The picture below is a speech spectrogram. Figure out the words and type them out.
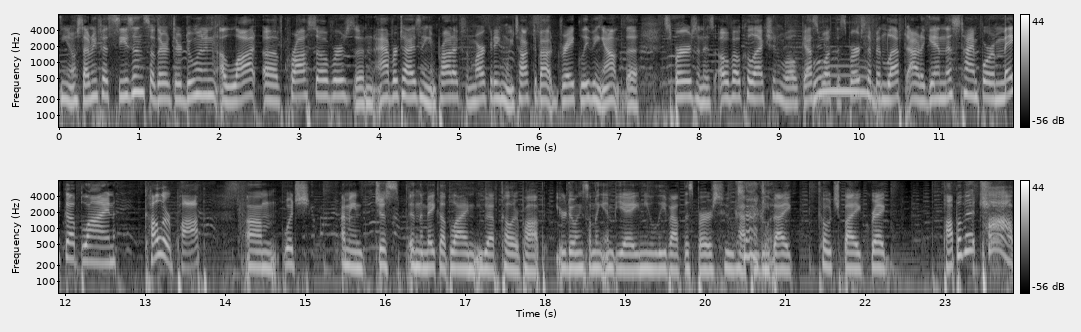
you know 75th season, so they're they're doing a lot of crossovers and advertising and products and marketing. We talked about Drake leaving out the Spurs and his OVO collection. Well, guess what? The Spurs have been left out again. This time for a makeup line, ColourPop, um, which. I mean, just in the makeup line, you have ColourPop. You're doing something NBA, and you leave out the Spurs, who happen to be by coached by Gregg Popovich. pop.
